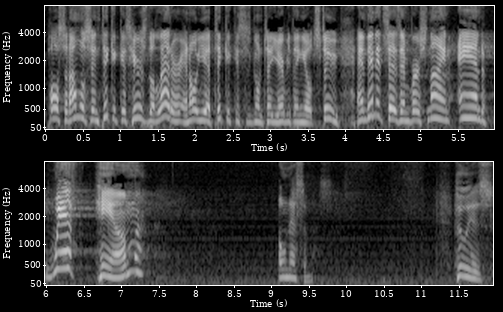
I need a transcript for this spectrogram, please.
Paul said, I'm going to send Tychicus. Here's the letter. And oh, yeah, Tychicus is going to tell you everything else too. And then it says in verse 9, and with him, Onesimus, who is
